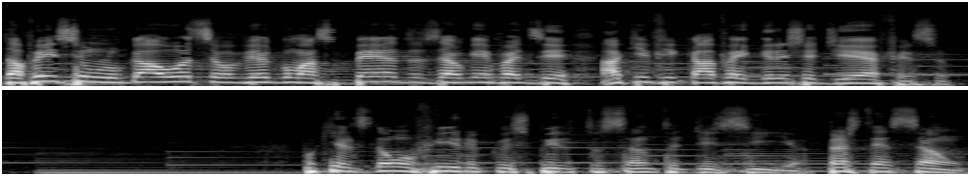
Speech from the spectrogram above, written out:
Talvez em um lugar ou outro você vai ver algumas pedras e alguém vai dizer: aqui ficava a igreja de Éfeso. Porque eles não ouviram o que o Espírito Santo dizia. Presta atenção.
